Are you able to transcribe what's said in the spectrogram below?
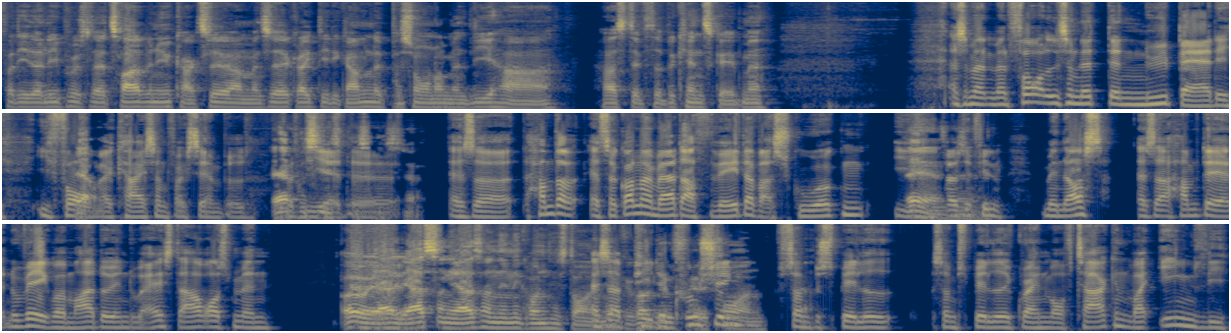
fordi der lige pludselig er 30 nye karakterer, og man ser ikke rigtig de gamle personer, man lige har, har stiftet bekendtskab med. Altså man, man får ligesom lidt den nye baddie i form Ja. af kejseren for eksempel. Ja, Fordi præcis. at, præcis øh, ja. Altså, ham der, altså godt nok være, at Darth Vader var skurken i Ja, ja, den første ja. film, men også, altså ham der, nu ved jeg ikke, hvor meget du, du er i Star Wars, men Åh, oh, jeg, jeg, er sådan, jeg er sådan inde i grundhistorien. altså Peter Cushing, som, Ja. ja. spillede, som spillede Grand Moff Tarkin, var egentlig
